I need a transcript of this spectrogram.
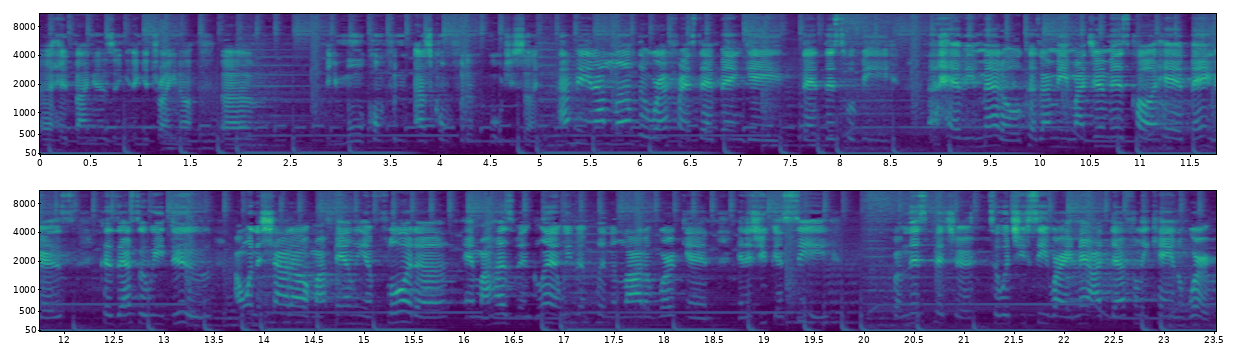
uh, headbangers and, and your trainer. Um, are you more confident, as confident? What would you say? I mean, I love the reference that Ben gave that this would be a heavy metal because I mean, my gym is called Headbangers because that's what we do. I want to shout out my family in Florida and my husband Glenn. We've been putting a lot of work in, and as you can see from this picture to what you see right now, I definitely came to work.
